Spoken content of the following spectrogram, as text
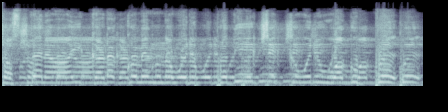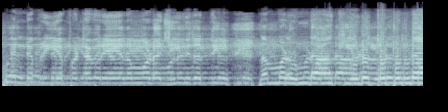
സ്വസ്ഥനായി കടക്കുമെന്ന ഒരു പ്രതീക്ഷയ്ക്ക് ഒരു വകുപ്പ് എന്റെ പ്രിയപ്പെട്ടവരെ നമ്മുടെ ജീവിതത്തിൽ നമ്മൾ ഉണ്ടാക്കിയെടുത്തിട്ടുണ്ടോ?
